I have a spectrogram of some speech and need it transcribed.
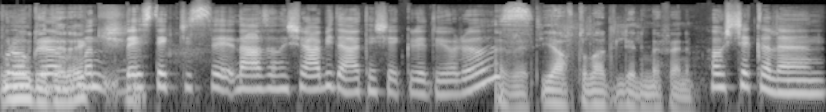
programın destekçisi Nazan Işık'a bir daha teşekkür ediyoruz. Evet iyi haftalar dileyelim efendim. Hoşçakalın.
